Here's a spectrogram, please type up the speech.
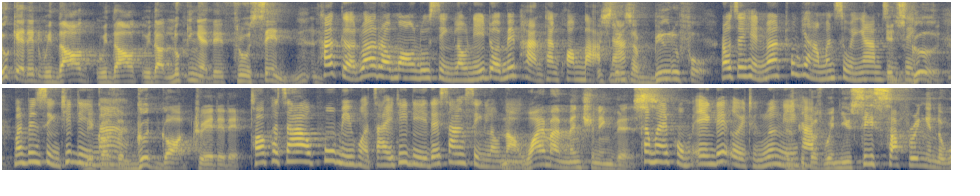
look at it without, without, without looking at it through sin, ถ้าเกิดว่าเรามองดูสิ่งเหล่านี้โดยไม่ผ่านทางความบาป these นะ things are beautiful เราจะเห็นว่าทุกอย่างมันสวยงามจ It's ริง good ๆมันเป็นสิ่งที่ดีมา because ก the good God created it. เพราะพระเจ้าผู้มีหัวใจที่ดีได้สร้างสิ่งเหล่านี้ Now, why am I mentioning this? ทำไมผมเองได้เอ่ยถึงเรื่องนี้ It's ครับ because when you see suffering in the เ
